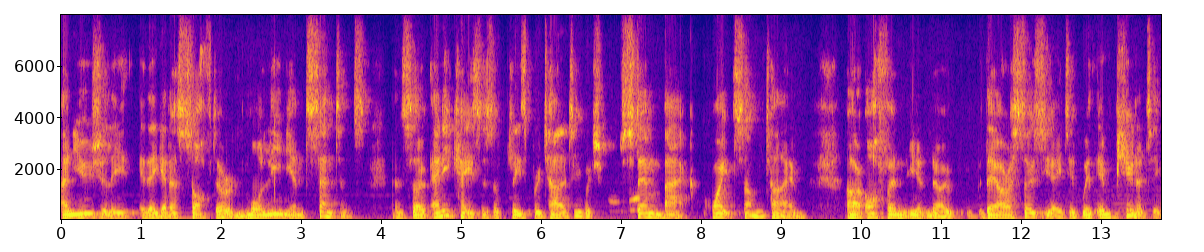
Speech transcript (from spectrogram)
and usually they get a softer, more lenient sentence. And so, any cases of police brutality which stem back quite some time are often, you know, they are associated with impunity.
